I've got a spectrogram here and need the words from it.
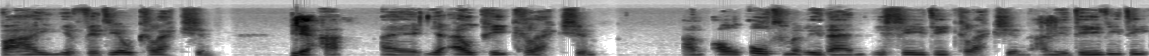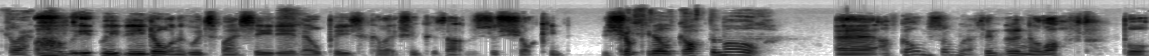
by your video collection. Yeah. uh, uh, your LP collection, and ultimately then your CD collection and your DVD collection. Oh, we, we, you don't want to go into my CD and LPs collection because that was just shocking. It's shocking. still got them all. Uh, I've got them somewhere. I think they're in the loft, but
